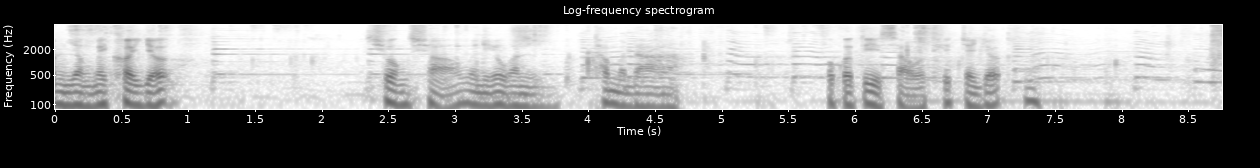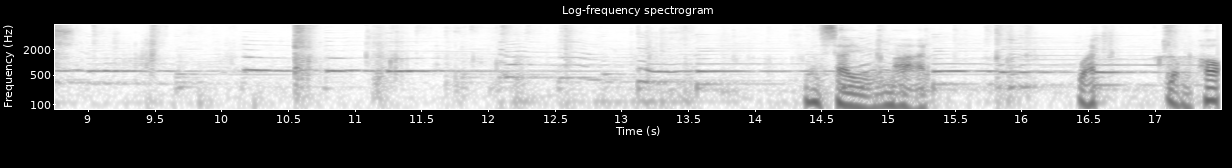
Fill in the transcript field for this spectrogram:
คนยังไม่ค่อยเยอะ ช่วงเช้าวันนี้วันธรรมดา ปกติเสาร์อาทิตย์จะเยอะนะใส่บาตรวัดหลวงพ่อ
